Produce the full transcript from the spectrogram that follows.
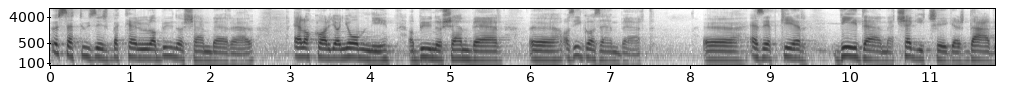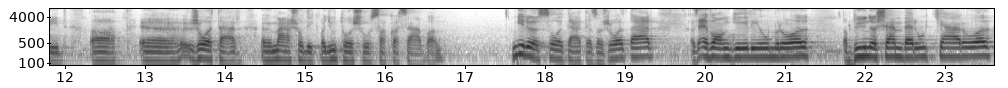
Összetűzésbe kerül a bűnös emberrel, el akarja nyomni a bűnös ember az igaz embert. Ezért kér védelmet, segítséges Dávid a Zsoltár második vagy utolsó szakaszában. Miről szólt át ez a Zsoltár? Az evangéliumról, a bűnös ember útjáról,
